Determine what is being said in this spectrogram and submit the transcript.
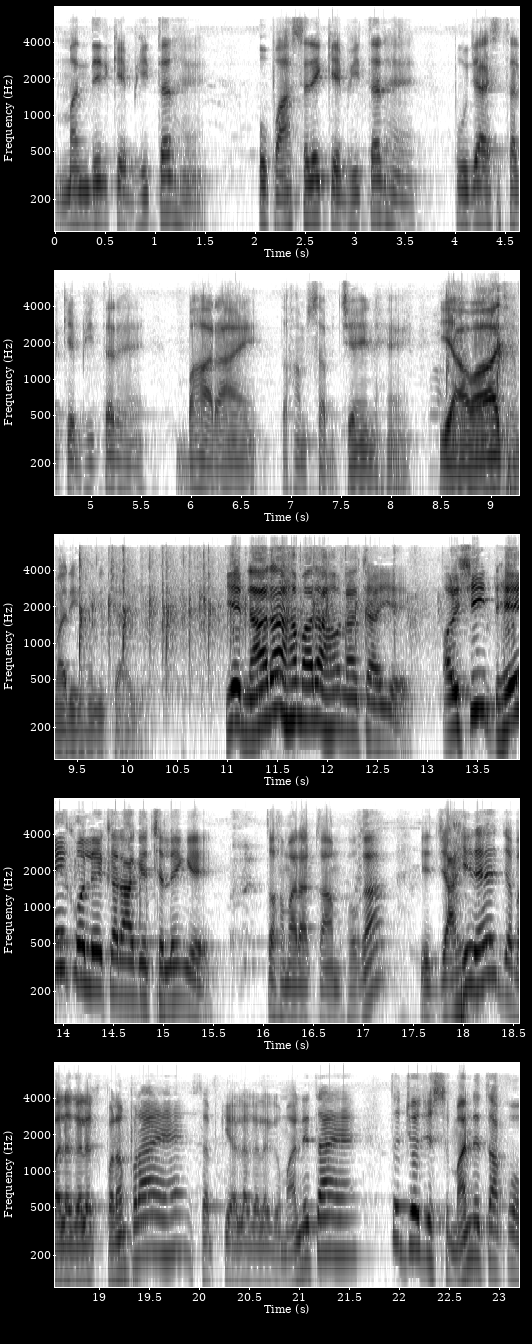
मंदिर के भीतर हैं, उपासरे के भीतर हैं, पूजा स्थल के भीतर हैं, बाहर आए तो हम सब जैन हैं। ये आवाज़ हमारी होनी चाहिए। ये नारा हमारा होना चाहिए। और इसी ध्येय को लेकर आगे चलेंगे तो हमारा काम होगा। ये ज़ाहिर है, जब अलग अलग परंपराएँ हैं, सबकी अलग अलग मान्यताएँ हैं तो जो जिस मान्यता को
